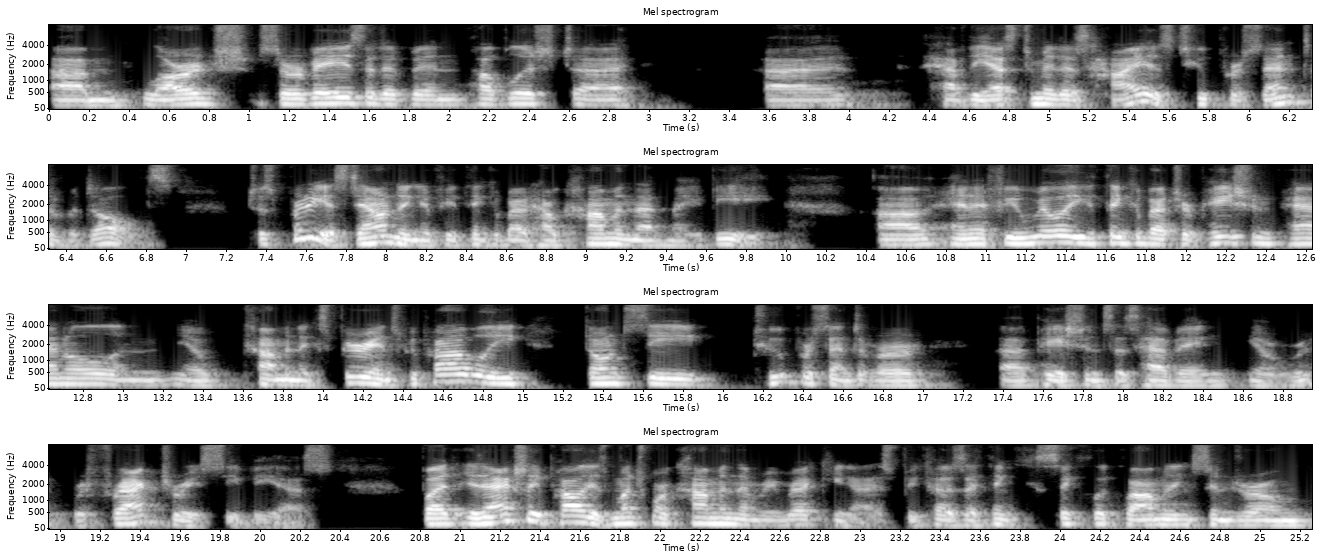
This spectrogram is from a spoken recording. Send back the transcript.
um, large surveys that have been published uh, have the estimate as high as 2% of adults which is pretty astounding if you think about how common that might be. Uh, and if you really think about your patient panel and you know common experience, we probably don't see 2% of our uh, patients as having you know re refractory CVS, but it actually probably is much more common than we recognize because I think cyclic vomiting syndrome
